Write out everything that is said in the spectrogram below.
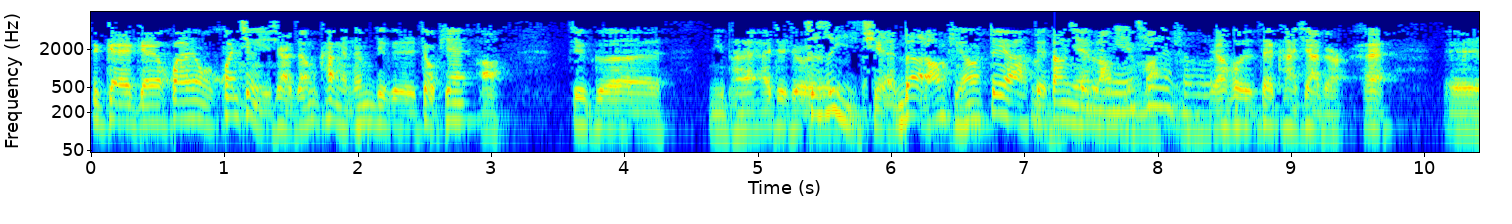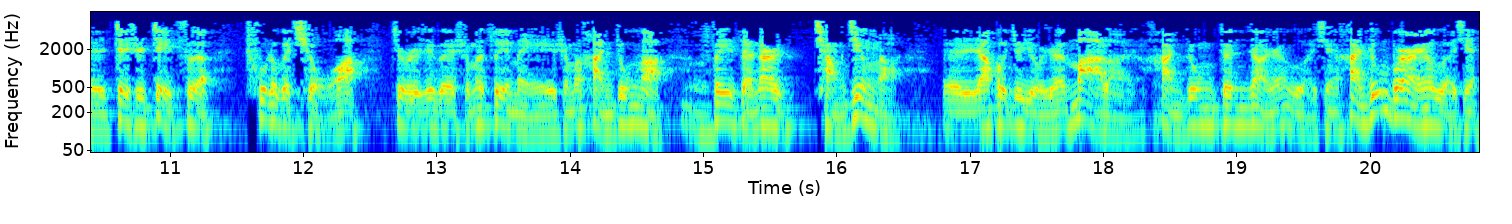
这该该欢欢庆一下，咱们看看他们这个照片啊。这个女排，哎，这就是这是以前的郎平，对啊，对，当年郎平年轻的时候嘛。然后再看下边，哎，呃，这是这次出了个糗啊，就是这个什么最美什么汉中啊，非在那儿抢镜啊。呃，然后就有人骂了汉中，真让人恶心。汉中不让人恶心，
